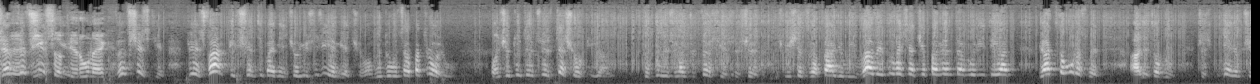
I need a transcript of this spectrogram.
że e, we wiks, wszystkim. opierunek, We wszystkim. Wiesz, wampir święty pamięci, on już żyje mieciu, on był dowódca patrolu. On się tutaj przecież też opijał. To były znowu też jeszcze się, myśmy się złapali, mówi, Wawy, byłeś, ja cię pamiętam, mówi, ty jak, jak to urosłeś? Ale to był, przecież, nie wiem, czy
